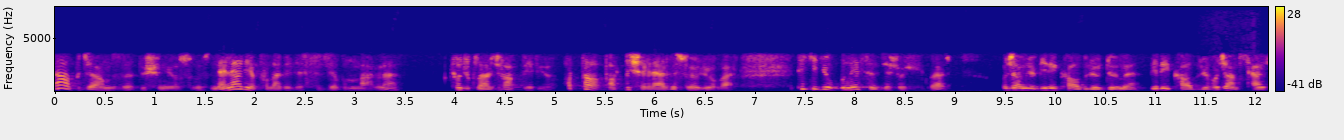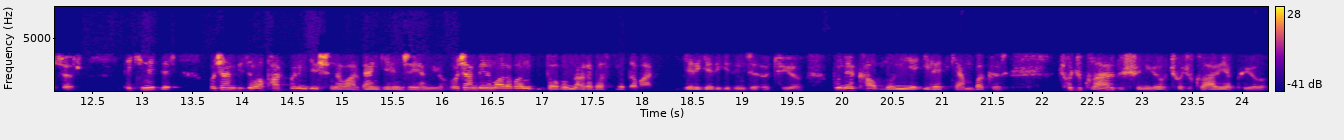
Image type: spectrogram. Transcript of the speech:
ne yapacağımızı düşünüyorsunuz? Neler yapılabilir sizce bunlarla? Çocuklar cevap veriyor. Hatta farklı şeyler de söylüyorlar. Peki diyor bu ne sizce çocuklar? Hocam diyor biri kaldırıyor düğme, biri kaldırıyor. Hocam sensör. Peki nedir? Hocam bizim apartmanın girişinde var ben gelince yanıyor. Hocam benim arabanın babamın arabasında da var. Geri geri gidince ötüyor. Bu ne kablo niye iletken bakır. Çocuklar düşünüyor, çocuklar yapıyor.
